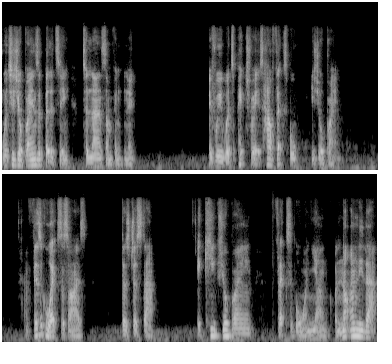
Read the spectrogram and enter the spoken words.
which is your brain's ability to learn something new. If we were to picture it, it's how flexible is your brain. And physical exercise does just that. It keeps your brain flexible and young. But not only that,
